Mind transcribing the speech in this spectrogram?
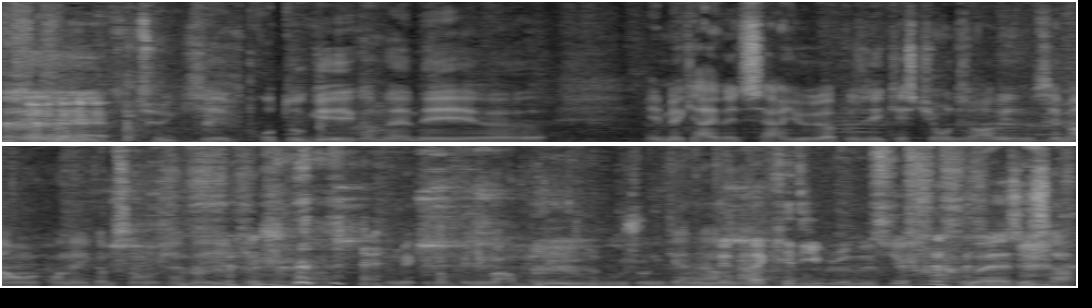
Le truc qui est proto-gay quand même, et, euh, et le mec arrive à être sérieux, à poser des questions en disant Ah oui, c'est marrant qu'on est comme ça en Jamaïque. le mec est en peignoir bleu ou jaune canard. Vous n'êtes pas crédible, monsieur. Voilà, c'est ça.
